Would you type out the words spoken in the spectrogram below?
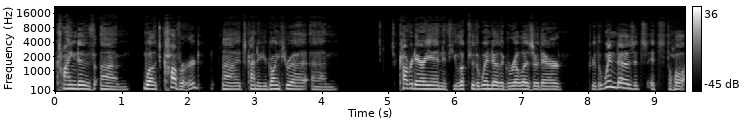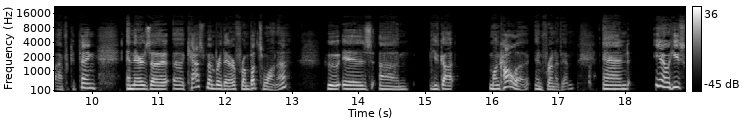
kind of, um, well, it's covered. Uh, it's kind of, you're going through a, um, a covered area. And if you look through the window, the gorillas are there through the windows. It's, it's the whole Africa thing. And there's a, a cast member there from Botswana who is, um, he's got Mancala in front of him. And you know, he's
